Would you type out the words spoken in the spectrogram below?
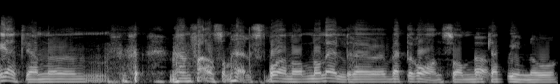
egentligen eh, vem fan som helst. Bara någon, någon äldre veteran som Ja. kan gå in och,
